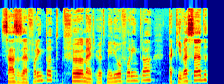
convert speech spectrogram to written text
100 ezer forintot, fölmegy 5 millió forintra, te kiveszed,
